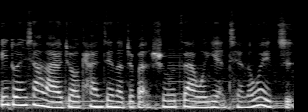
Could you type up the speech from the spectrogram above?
一蹲下来，就看见了这本书在我眼前的位置。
